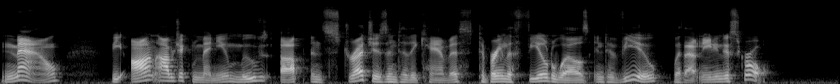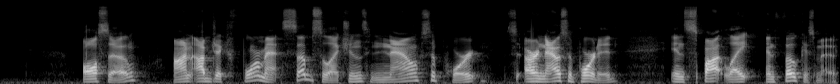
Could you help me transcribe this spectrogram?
Now, the on-object menu moves up and stretches into the canvas to bring the field wells into view without needing to scroll. Also, on-object format subselections now support, are now supported in Spotlight and Focus mode.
